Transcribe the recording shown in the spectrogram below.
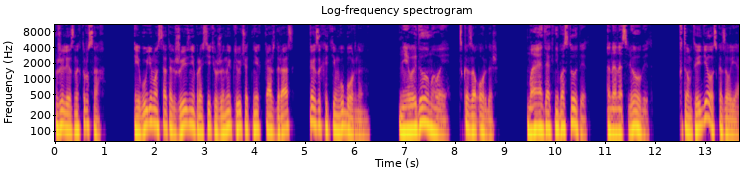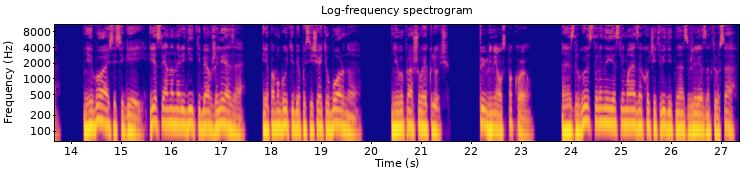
в железных трусах и будем остаток жизни просить у жены ключ от них каждый раз, как захотим в уборную». «Не выдумывай», — сказал Ордаш. «Майя так не поступит. Она нас любит». «В том-то и дело», — сказал я. «Не бойся, Сигей. Если она нарядит тебя в железо, я помогу тебе посещать уборную, не выпрашивая ключ». «Ты меня успокоил». А с другой стороны, если Майя захочет видеть нас в железных трусах,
